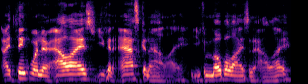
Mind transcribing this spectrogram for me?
I think when they're allies, you can ask an ally, you can mobilize an ally,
